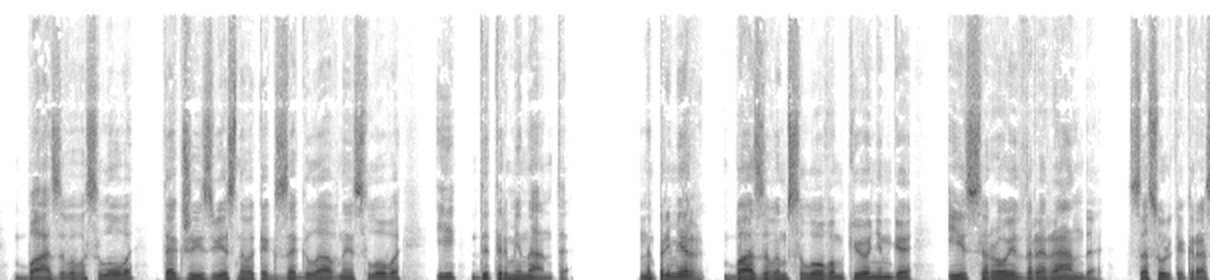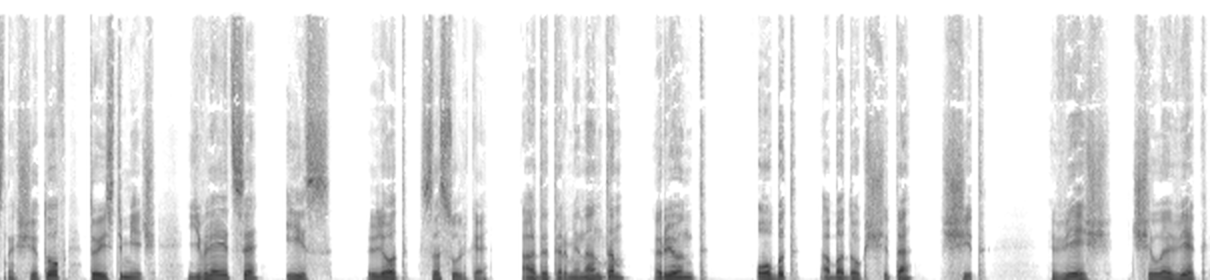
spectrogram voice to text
— базового слова, также известного как заглавное слово, и детерминанта. Например, базовым словом Кёнинга из Ройдреранда, сосулька красных щитов, то есть меч, является ис, лед, сосулька, а детерминантом — рёнт, обод, ободок щита, щит. Вещь, человек,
